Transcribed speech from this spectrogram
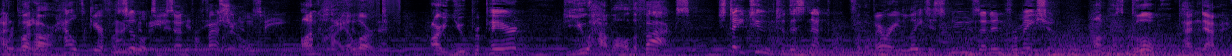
and put our healthcare facilities and professionals on high alert. Are you prepared? Do you have all the facts? Stay tuned to this network for the very latest news and information on this global pandemic.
